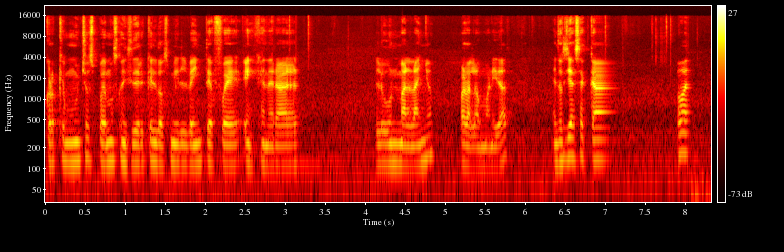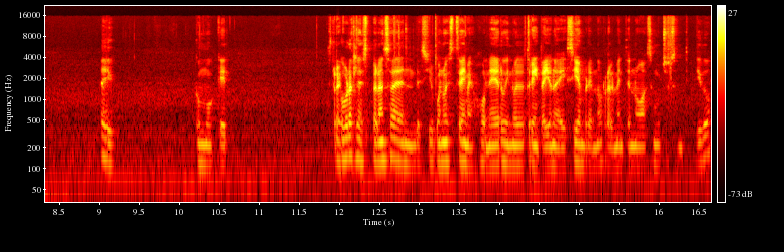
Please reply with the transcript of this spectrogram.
creo que muchos podemos coincidir que el 2020 fue en general un mal año para la humanidad. Entonces ya se acaba y como que recobras la esperanza en decir, bueno, este mejor enero y no el 31 de diciembre, ¿no? Realmente no hace mucho sentido.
